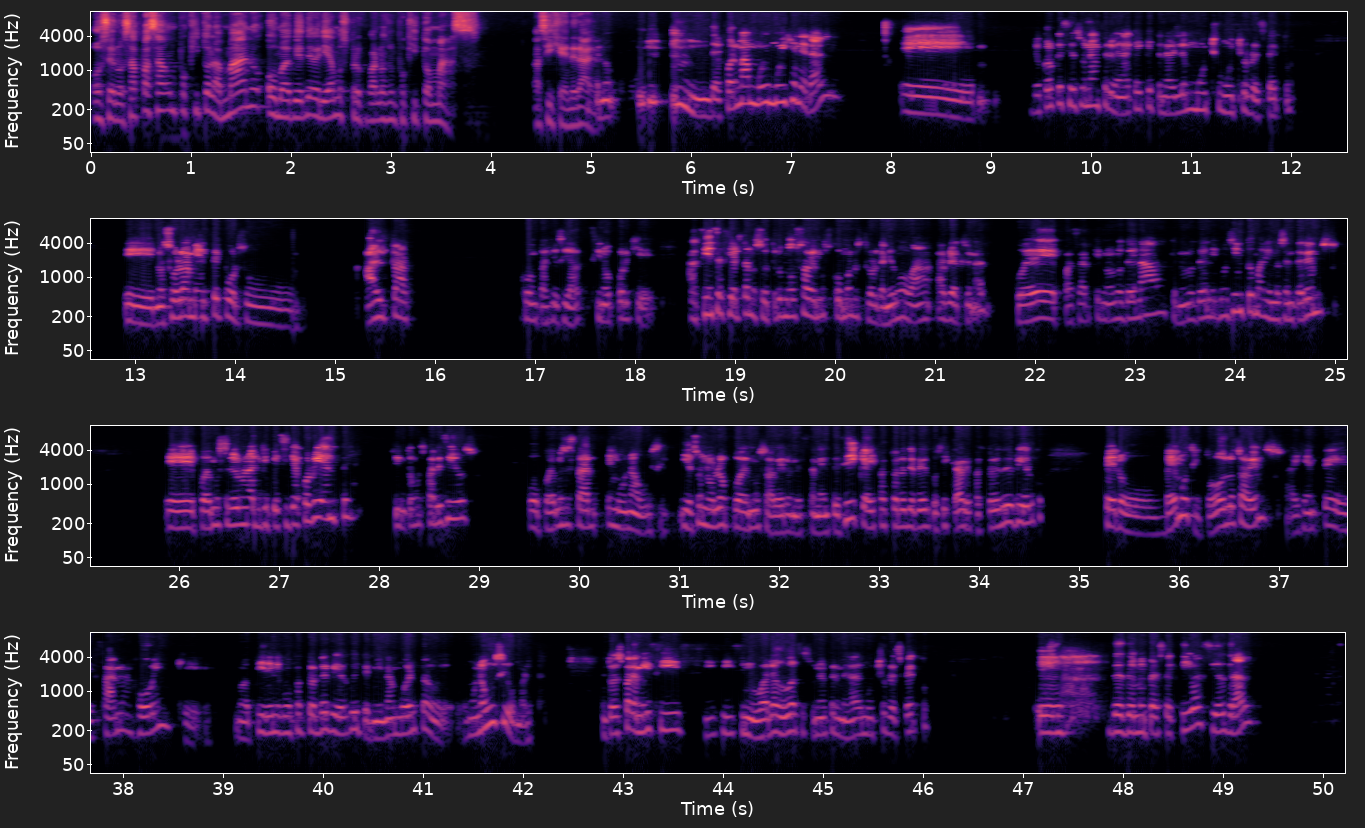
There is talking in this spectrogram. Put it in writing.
¿O se nos ha pasado un poquito la mano? ¿O más bien deberíamos preocuparnos un poquito más? Así general. Bueno, de forma muy, muy general, eh, yo creo que sí es una enfermedad que hay que tenerle mucho, mucho respeto, eh, no solamente por su alta contagiosidad, sino porque a ciencia cierta nosotros no sabemos cómo nuestro organismo va a reaccionar. Puede pasar que no nos dé nada, que no nos dé ningún síntoma ni nos enteremos. Eh, podemos tener una gripecilla corriente, síntomas parecidos, o podemos estar en una UCI. Y eso no lo podemos saber honestamente. Sí, que hay factores de riesgo, sí, claro, hay factores de riesgo, pero vemos y todos lo sabemos, hay gente sana, joven, que no tiene ningún factor de riesgo y termina muerta en una UCI o muerta. Entonces, para mí sí, sí, sí, sin lugar a dudas, es una enfermedad de mucho respeto. Eh, desde mi perspectiva, sí es grave.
